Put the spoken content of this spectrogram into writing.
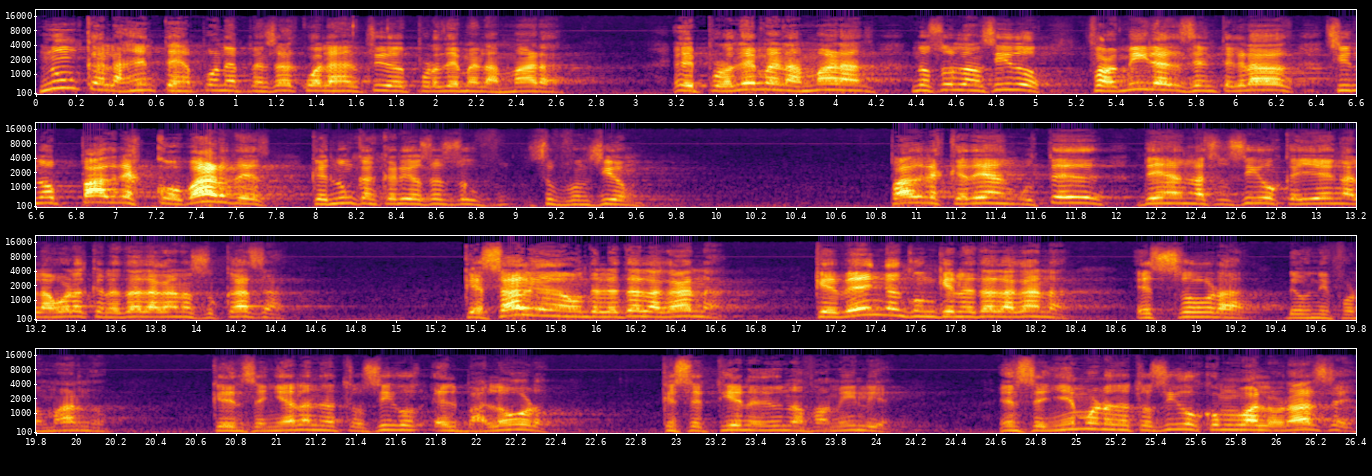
Nunca la gente se pone a pensar cuál ha sido el problema de las maras. El problema de las maras no solo han sido familias desintegradas, sino padres cobardes que nunca han querido hacer su, función. Padres que dejan, ustedes dejan a sus hijos que lleguen a la hora que les da la gana a su casa, que salgan a donde les da la gana, que vengan con quien les da la gana. Es hora de uniformarnos, que enseñar a nuestros hijos el valor que se tiene de una familia. Enseñémosle a nuestros hijos cómo valorarse.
